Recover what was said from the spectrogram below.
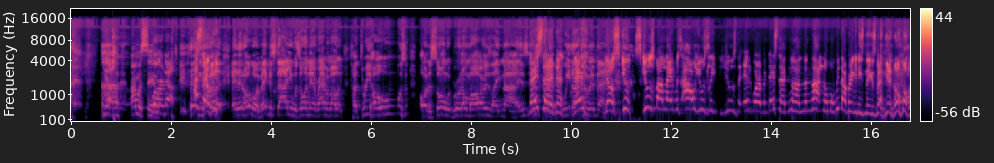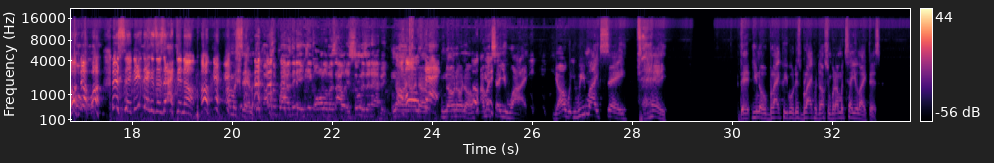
Yeah. I'm gonna say Word up. I said we, and then hold on, Meg Thee Stallion was on there rapping about her three hoes on the song with Bruno Mars. Like, nah, it's, they it's said good. that we not they, coming back. yo, excuse, excuse my language. I don't usually use the N word, but they said no, no, not no more. We're not bringing these niggas back in no more. No more. Listen, these niggas is acting up. Okay. I'm gonna say I'm surprised they didn't kick all of us out as soon as it happened. No, A no, whole no, fact. no, no, no. I'm gonna tell you why. Y'all, we, we might say, hey, that you know, black people, this black production, but I'm gonna tell you like this.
